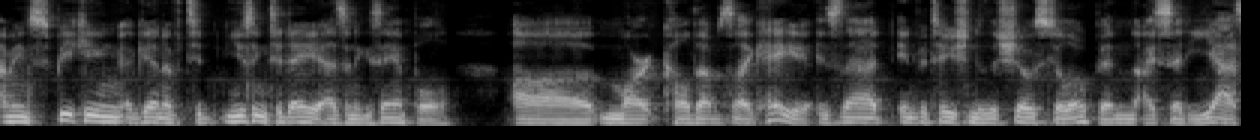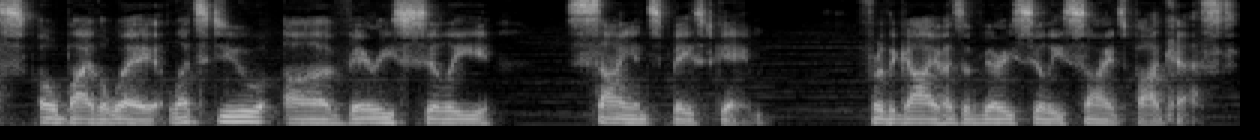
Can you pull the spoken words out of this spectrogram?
I mean, speaking again of t- using today as an example, uh, Mark called up and was like, hey, is that invitation to the show still open? I said, yes. Oh, by the way, let's do a very silly science based game for the guy who has a very silly science podcast.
